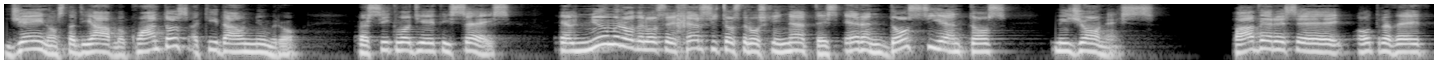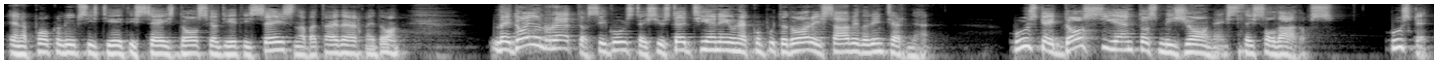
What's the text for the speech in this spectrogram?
llenos de diablo. ¿Cuántos? Aquí da un número. Versículo 16 el número de los ejércitos de los jinetes eran 200 millones. Va a ver ese otra vez en Apocalipsis 16, 12 al 16, en la batalla de Armedón. Le doy un reto, si gusta, si usted tiene una computadora y sabe del Internet. Busque 200 millones de soldados. Busque.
